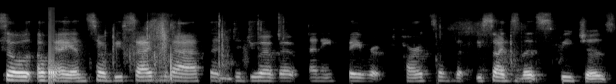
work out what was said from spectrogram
So okay, and so besides that, then did you have any favorite parts of the besides the speeches?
